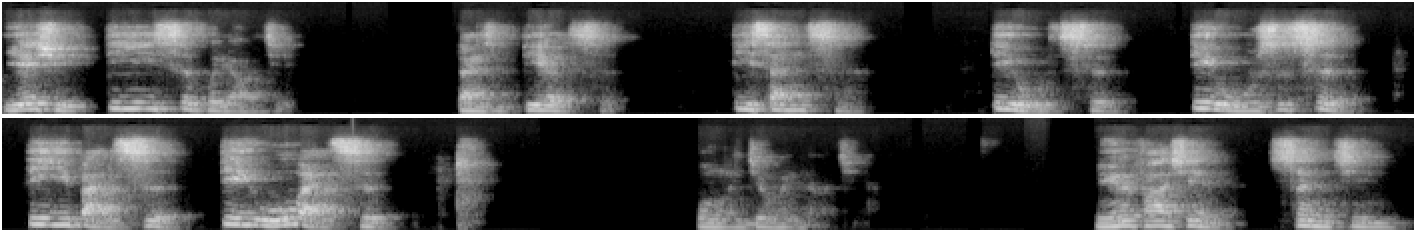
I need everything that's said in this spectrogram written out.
也许第一次不了解，但是第二次、第三次、第五次、第五十次、第一百次、第五百次，我们就会了解。你会发现圣经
